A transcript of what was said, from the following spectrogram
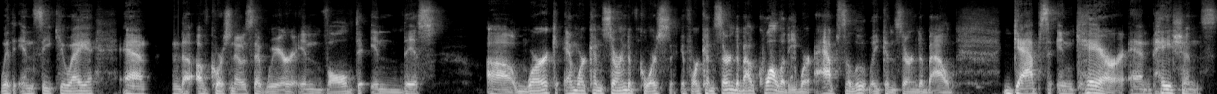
with NCQA, and, uh, of course knows that we're involved in this uh, work, and we're concerned. Of course, if we're concerned about quality, we're absolutely concerned about gaps in care and patients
